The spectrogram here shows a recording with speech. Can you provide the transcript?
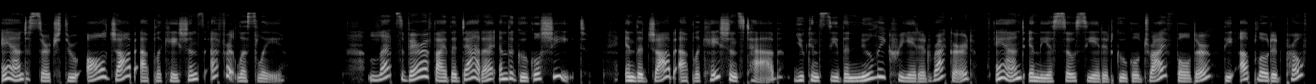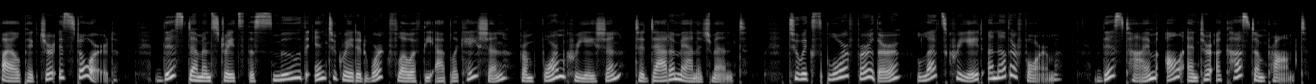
and search through all job applications effortlessly. Let's verify the data in the Google Sheet. In the Job Applications tab, you can see the newly created record, and in the associated Google Drive folder, the uploaded profile picture is stored. This demonstrates the smooth integrated workflow of the application from form creation to data management. To explore further, let's create another form. This time, I'll enter a custom prompt.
